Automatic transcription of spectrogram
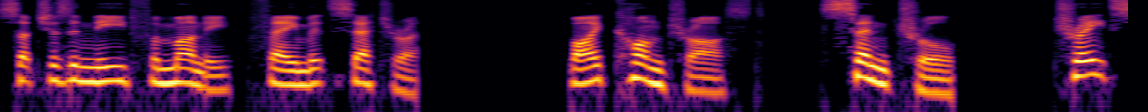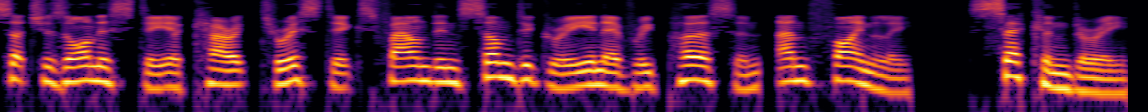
such as a need for money, fame etc. By contrast, central traits such as honesty are characteristics found in some degree in every person, and finally, Secondary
